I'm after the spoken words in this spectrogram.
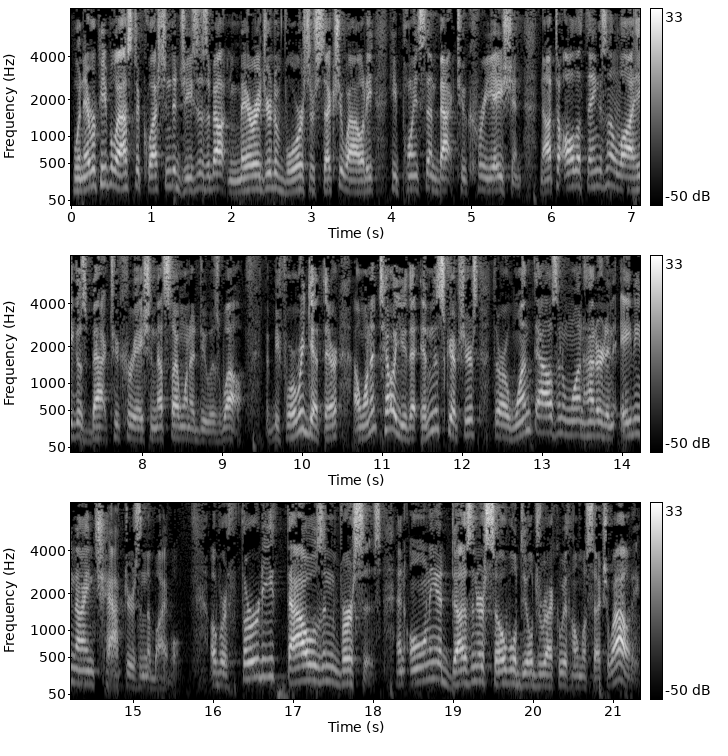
Whenever people ask a question to Jesus about marriage or divorce or sexuality, he points them back to creation. Not to all the things in the law, he goes back to creation. That's what I want to do as well. But before we get there, I want to tell you that in the scriptures, there are 1,189 chapters in the Bible over 30,000 verses, and only a dozen or so will deal directly with homosexuality.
